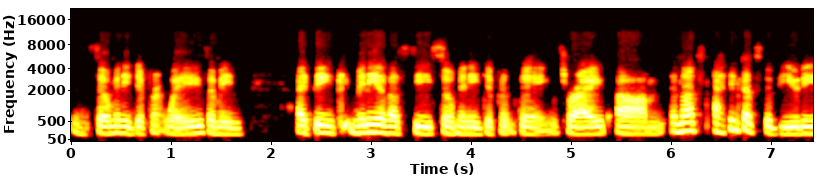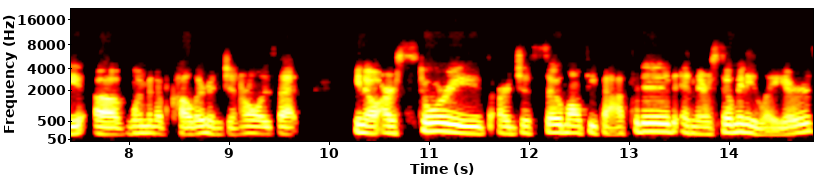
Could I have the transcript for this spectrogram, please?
in so many different ways. I mean, I think many of us see so many different things, right? Um, and that's, I think that's the beauty of women of color in general is that, you know, our stories are just so multifaceted and there's so many layers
